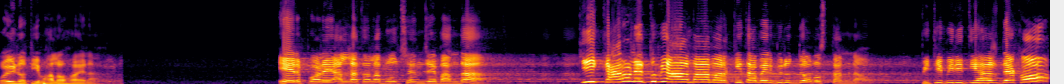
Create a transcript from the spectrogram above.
পরিণতি ভালো হয় না। এরপরে আল্লাহ তালা বলছেন যে, বান্দা কি কারণে তুমি আমার আমার কিতাবের বিরুদ্ধে অবস্থান নাও? পৃথিবীর ইতিহাস দেখো,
